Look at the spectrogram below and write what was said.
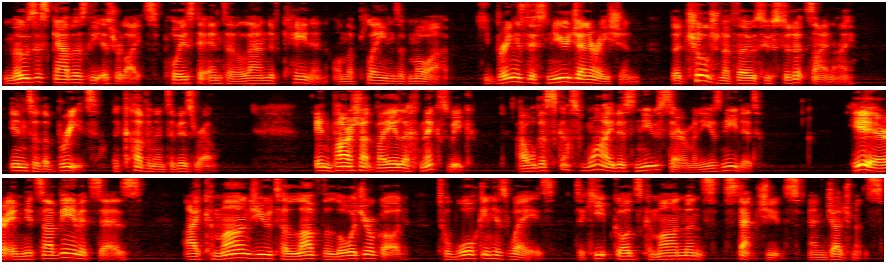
Moses gathers the Israelites poised to enter the land of Canaan on the plains of Moab. He brings this new generation, the children of those who stood at Sinai, into the Brit, the covenant of Israel. In Parashat Vayelech next week, I will discuss why this new ceremony is needed. Here in Nitzavim it says, I command you to love the Lord your God, to walk in his ways, to keep God's commandments, statutes, and judgments.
